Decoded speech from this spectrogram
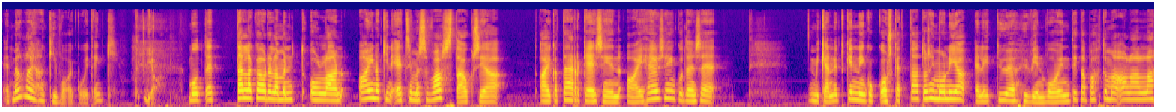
että me ollaan ihan kivoja kuitenkin. Joo. Mutta tällä kaudella me nyt ollaan ainakin etsimässä vastauksia aika tärkeisiin aiheisiin, kuten se, mikä nytkin niin koskettaa tosi monia, eli työhyvinvointi tapahtuma-alalla.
